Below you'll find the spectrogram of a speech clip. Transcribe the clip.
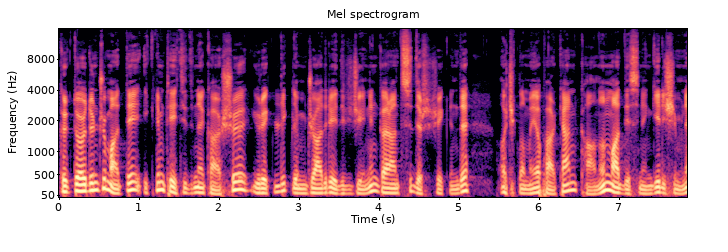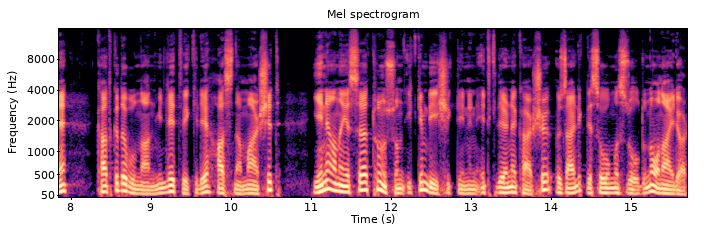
44. madde iklim tehdidine karşı yüreklilikle mücadele edileceğinin garantisidir şeklinde açıklama yaparken kanun maddesinin gelişimine katkıda bulunan milletvekili Hasna Marşit, yeni anayasa Tunus'un iklim değişikliğinin etkilerine karşı özellikle savunmasız olduğunu onaylıyor.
